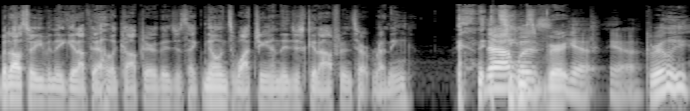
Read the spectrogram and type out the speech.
but also even they get off the helicopter, they're just like no one's watching them. They just get off and start running. It That seems was very yeah, yeah. really.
